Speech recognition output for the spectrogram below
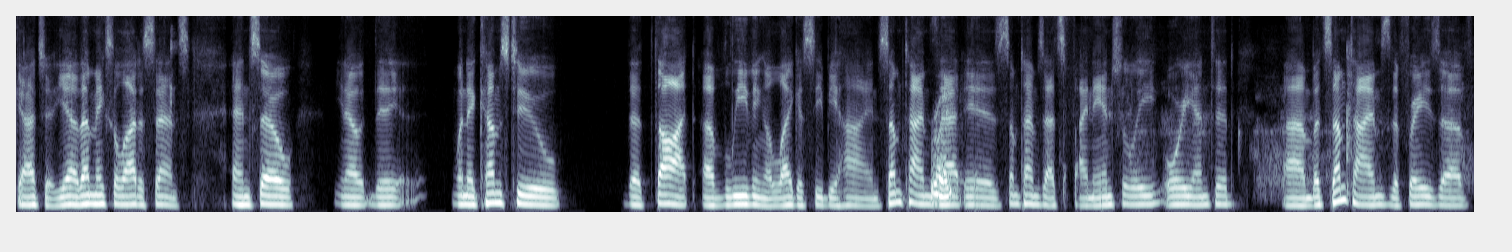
Gotcha. Yeah, that makes a lot of sense. And so, you know, the when it comes to the thought of leaving a legacy behind. Sometimes right. that is sometimes that's financially oriented, um, but sometimes the phrase of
